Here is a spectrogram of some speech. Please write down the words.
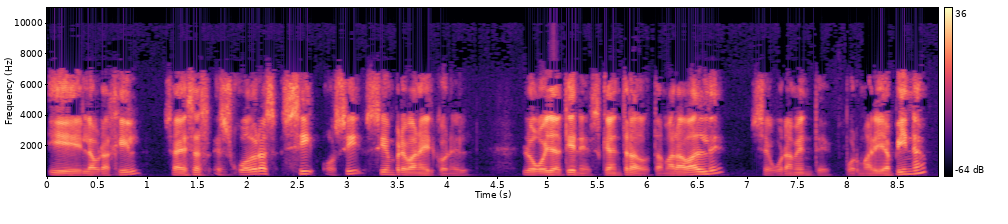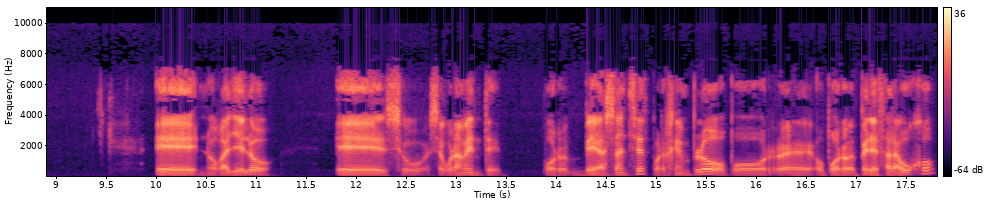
y Laura Gil. O sea, esas, esas jugadoras sí o sí siempre van a ir con él. Luego ya tienes que ha entrado Tamara Valde, seguramente por María Pina. Eh, eh, su- seguramente por Bea Sánchez, por ejemplo, o por, eh, o por Pérez Araujo.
